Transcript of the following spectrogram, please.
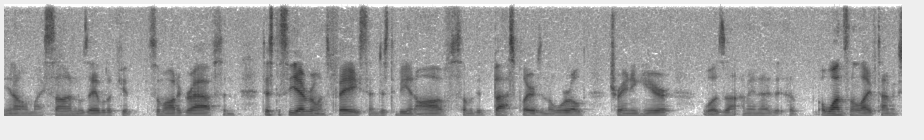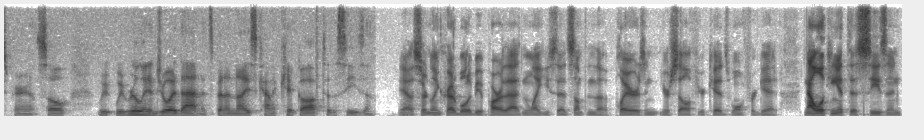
You know, my son was able to get some autographs, and just to see everyone's face and just to be in awe of some of the best players in the world training here was, uh, I mean, a, a once in a lifetime experience. So we, we really enjoyed that, and it's been a nice kind of kickoff to the season. Yeah, it's certainly incredible to be a part of that, and like you said, something the players and yourself, your kids, won't forget. Now, looking at this season,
